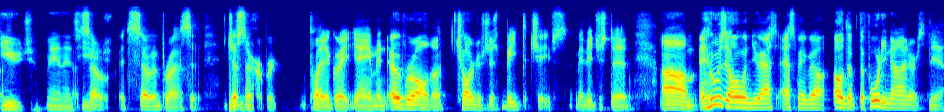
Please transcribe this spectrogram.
Huge, man. That's huge. So it's so impressive. Justin mm-hmm. Herbert played a great game, and overall the Chargers just beat the Chiefs. I mean, they just did. Um, and who was the other one you asked asked me about? Oh, the the 49ers. Yeah.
